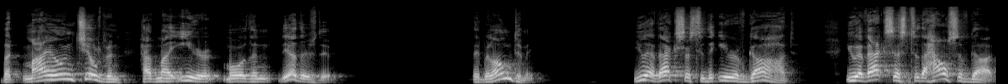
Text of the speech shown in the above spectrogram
But my own children have my ear more than the others do. They belong to me. You have access to the ear of God. You have access to the house of God.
